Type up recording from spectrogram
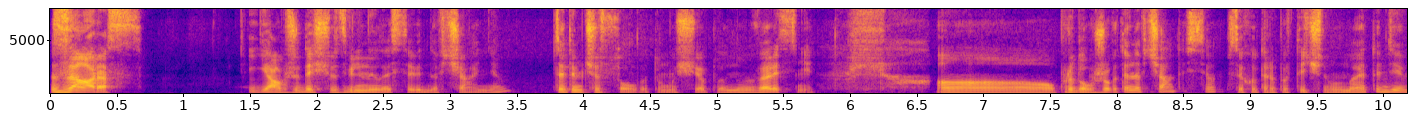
зараз я вже дещо звільнилася від навчання. Це тимчасово, тому що я планую в вересні а, продовжувати навчатися в психотерапевтичному методі.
